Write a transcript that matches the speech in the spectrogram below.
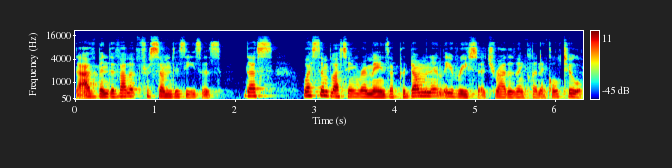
that have been developed for some diseases. Thus, Western blotting remains a predominantly research rather than clinical tool.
